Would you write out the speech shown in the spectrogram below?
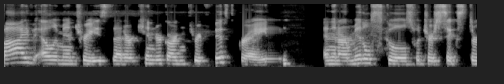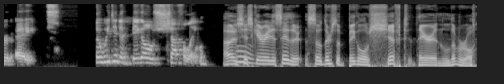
five elementaries that are kindergarten through fifth grade, and then our middle schools, which are sixth through eighth. So we did a big old shuffling. I was just Cool. getting ready to say there. So there's a big old shift there in liberal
